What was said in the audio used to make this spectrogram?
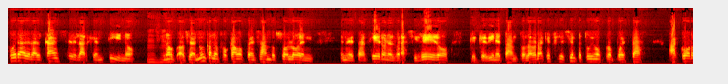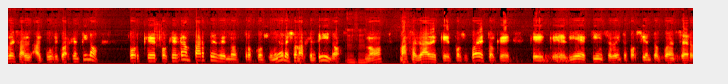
fuera del alcance del argentino. ¿no? O sea, nunca lo enfocamos pensando solo en, en el extranjero, en el brasilero, que, que viene tanto. La verdad que siempre tuvimos propuestas acordes al, al público argentino, porque porque gran parte de nuestros consumidores son argentinos, ¿no? Más allá de que, por supuesto, que, que, que 10, 15, 20% pueden ser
